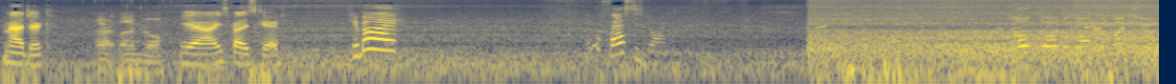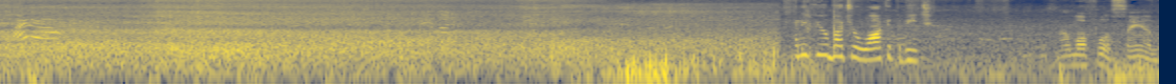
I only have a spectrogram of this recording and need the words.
Magic. Alright, let him go. Yeah, he's probably scared. Okay, bye. Look how fast he's going. Don't go in the water with my shoes. How do you feel about your walk at the beach? I'm all full of sand.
